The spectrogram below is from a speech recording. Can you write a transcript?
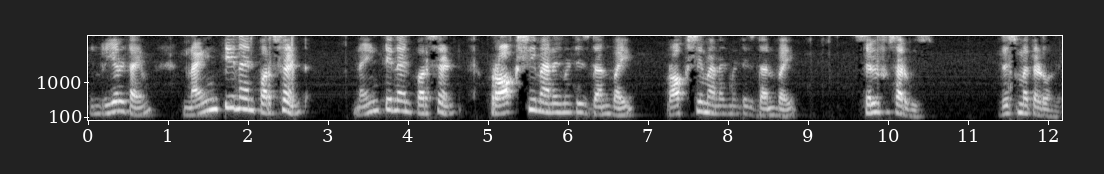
in real time 99% 99% proxy management is done by proxy management is done by self service this method only.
